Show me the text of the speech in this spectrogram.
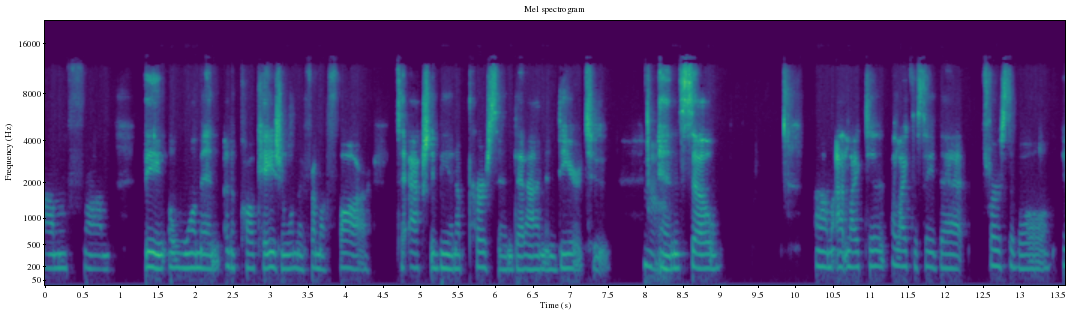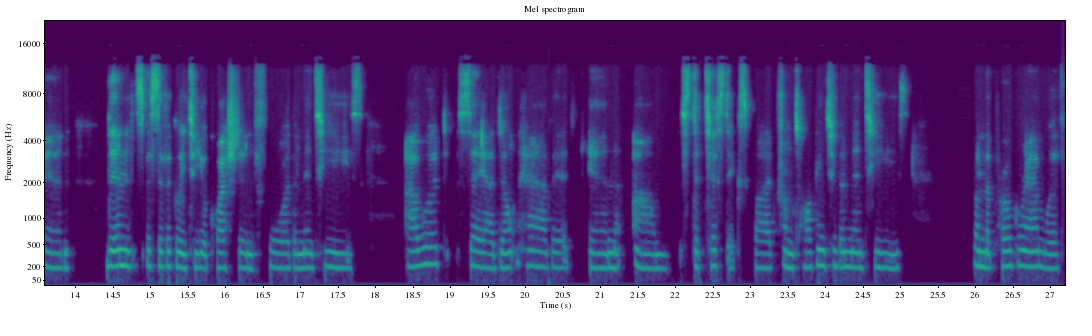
come from being a woman and a Caucasian woman from afar to actually being a person that I'm endeared to. No. And so um, I'd like to I like to say that first of all, and then specifically to your question for the mentees, I would say I don't have it in um, statistics, but from talking to the mentees, from the program with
